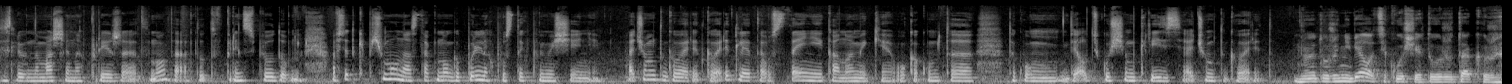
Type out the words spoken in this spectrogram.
если на машинах приезжают. Ну да, тут, в принципе, удобно. А все-таки почему у нас так много пыльных пустых помещений? О чем это говорит? Говорит ли это о состоянии экономики, о каком-то таком вялотекущем кризисе? О чем это говорит? Но это уже не вяло текущее, это уже так, уже,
